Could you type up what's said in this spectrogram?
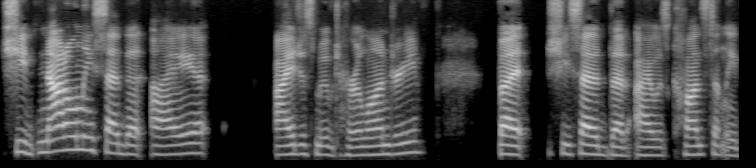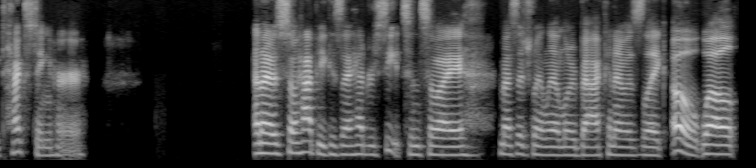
she not only said that I, I just moved her laundry, but she said that I was constantly texting her. And I was so happy because I had receipts. And so I messaged my landlord back and I was like, oh, well,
